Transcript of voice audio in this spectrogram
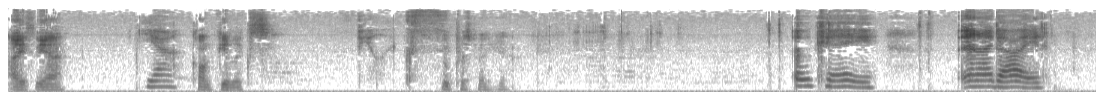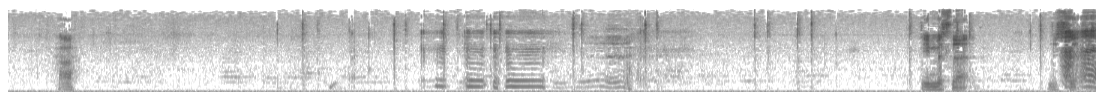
I yeah. Yeah, Call him Felix. Felix. Oh, press play. Yeah. Okay. And I died. Huh. Mm-mm-mm. You missed that. You just, Uh,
